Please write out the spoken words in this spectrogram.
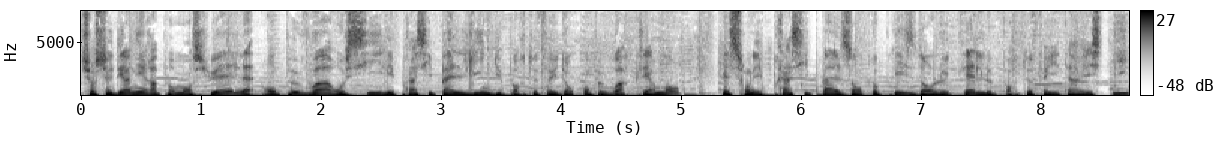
Sur ce dernier rapport mensuel, on peut voir aussi les principales lignes du portefeuille. Donc on peut voir clairement quelles sont les principales entreprises dans lesquelles le portefeuille est investi.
